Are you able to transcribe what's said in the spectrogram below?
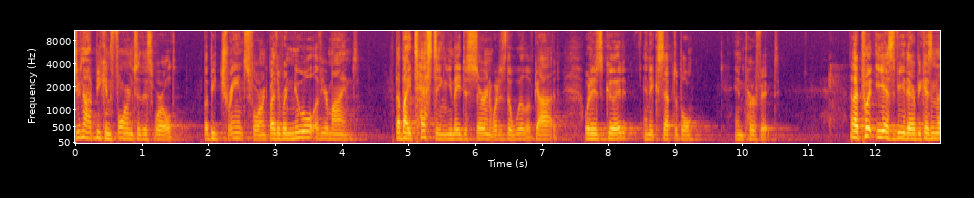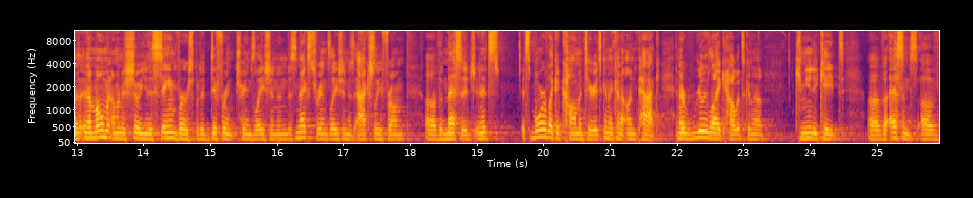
Do not be conformed to this world, but be transformed by the renewal of your mind, that by testing you may discern what is the will of God, what is good and acceptable and perfect. And I put ESV there because in, the, in, a moment I'm going to show you the same verse but a different translation. And this next translation is actually from uh, the message. And it's, it's more of like a commentary. It's going to kind of unpack. And I really like how it's going to communicate uh, the essence of,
